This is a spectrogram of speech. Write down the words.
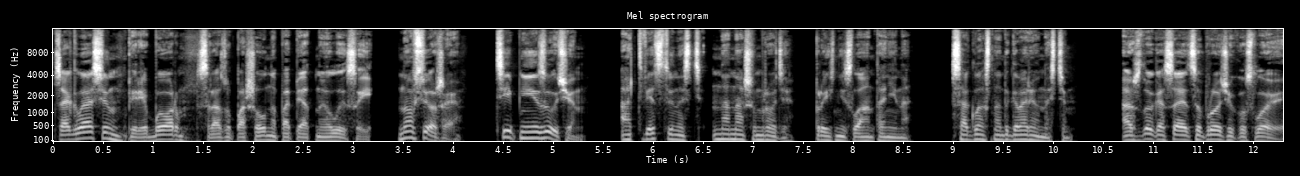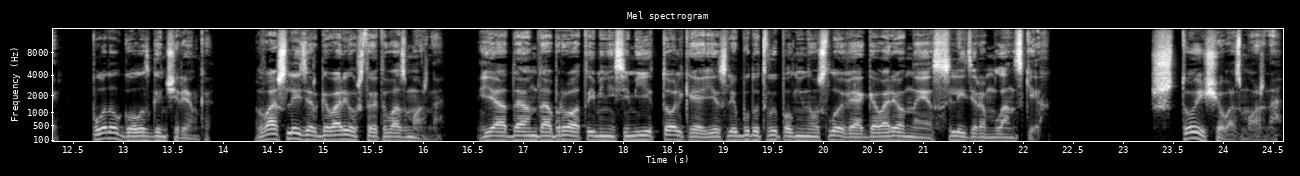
Согласен, перебор, сразу пошел на попятную лысый. Но все же, тип не изучен. «Ответственность на нашем роде», – произнесла Антонина. «Согласно договоренностям». «А что касается прочих условий», – подал голос Гончаренко. «Ваш лидер говорил, что это возможно. Я дам добро от имени семьи только, если будут выполнены условия, оговоренные с лидером Ланских». «Что еще возможно?»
